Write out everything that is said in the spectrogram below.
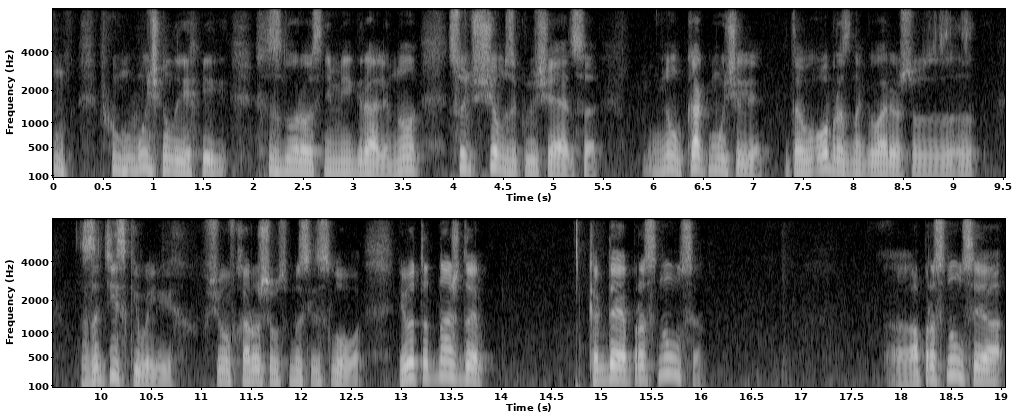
мучил их и здорово с ними играли. Но суть в чем заключается? Ну, как мучили? Это образно говорю, что затискивали их. Все в хорошем смысле слова. И вот однажды когда я проснулся, э, а проснулся я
